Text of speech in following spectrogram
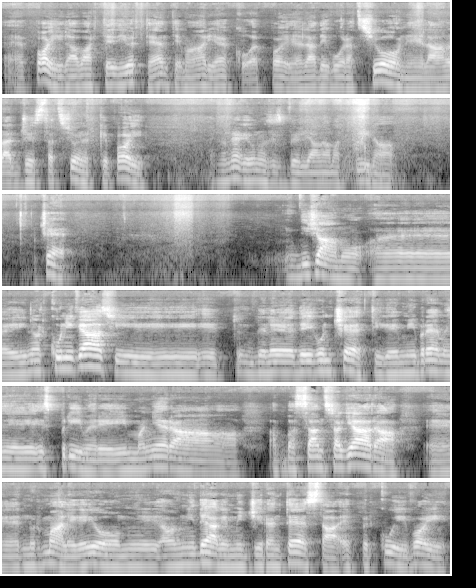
Eh, poi la parte divertente magari, ecco, è poi la decorazione, la, la gestazione, perché poi non è che uno si sveglia la mattina, cioè, diciamo, eh, in alcuni casi delle- dei concetti che mi preme esprimere in maniera abbastanza chiara, è normale che io mi- ho un'idea che mi gira in testa e per cui poi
